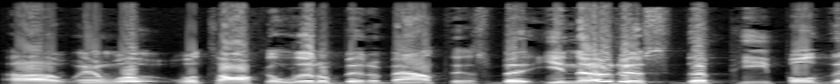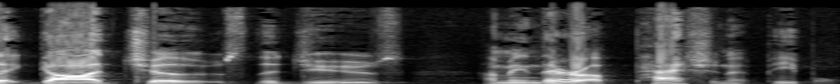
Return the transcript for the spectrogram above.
uh, and we'll, we'll talk a little bit about this, but you notice the people that God chose, the Jews, I mean, they're a passionate people.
